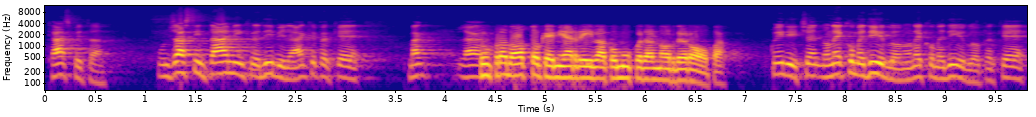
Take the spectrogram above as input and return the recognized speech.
Caspita, un just in time incredibile, anche perché... La... Un prodotto che mi arriva comunque dal nord Europa. Quindi cioè, non è come dirlo, non è come dirlo, perché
